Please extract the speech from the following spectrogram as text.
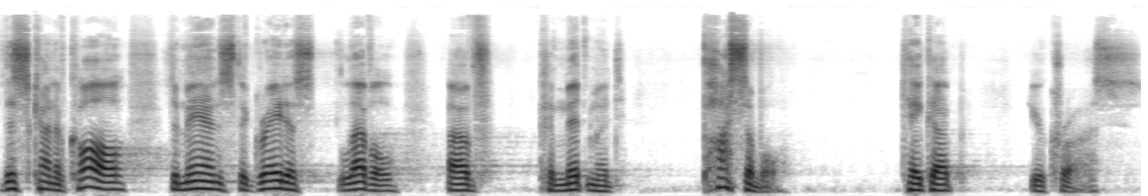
this kind of call demands the greatest level of commitment possible. Take up your cross.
